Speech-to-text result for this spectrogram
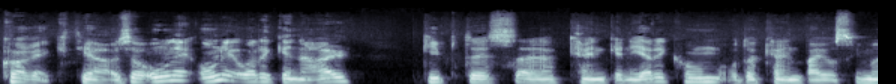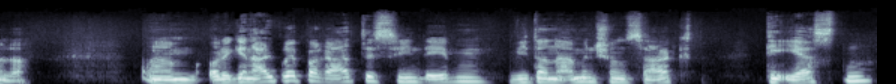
Korrekt, ja. Also ohne, ohne Original gibt es äh, kein Generikum oder kein Biosimilar. Ähm, Originalpräparate sind eben, wie der Name schon sagt, die ersten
